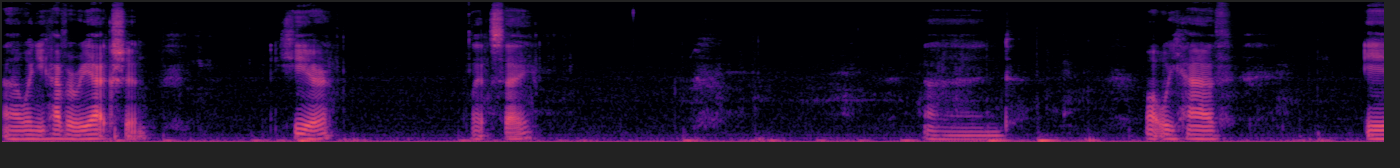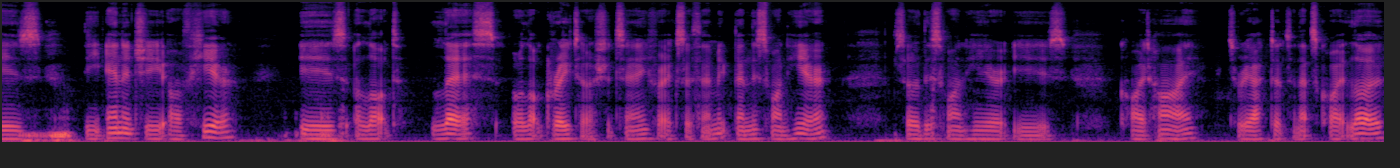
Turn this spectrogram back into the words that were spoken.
uh, when you have a reaction here, let's say, and what we have is the energy of here is a lot less or a lot greater I should say for exothermic than this one here so this one here is quite high to reactants and that's quite low.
